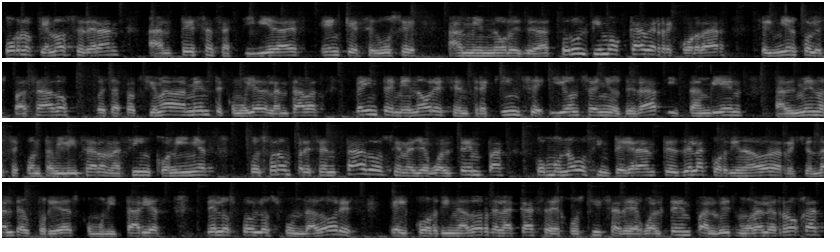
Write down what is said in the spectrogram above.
por lo que no cederán ante esas actividades en que se use a menores de edad. Por último, cabe recordar que el miércoles pasado, pues aproximadamente, como ya adelantabas, 20 menores entre 15 y 11 años de edad y también al menos se contabilizaron a cinco niñas, pues fueron presentados en Ayahualtempa como nuevos integrantes de la Coordinadora Regional de Autoridades Comunitarias de los Pueblos Fundadores. El coordinador de la Casa de Justicia de Ayahualtempa, Luis Morales Rojas,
